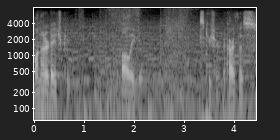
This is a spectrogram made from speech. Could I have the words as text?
100 HP. Volley give Executioner to.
